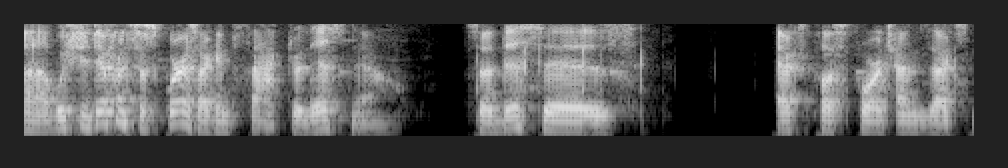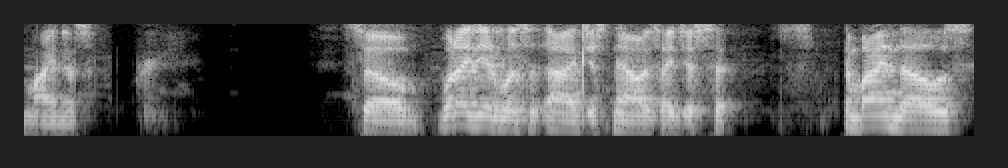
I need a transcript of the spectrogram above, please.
uh, which is difference of squares. I can factor this now. So this is x plus 4 times x minus so what I did was uh, just now is I just combined those,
